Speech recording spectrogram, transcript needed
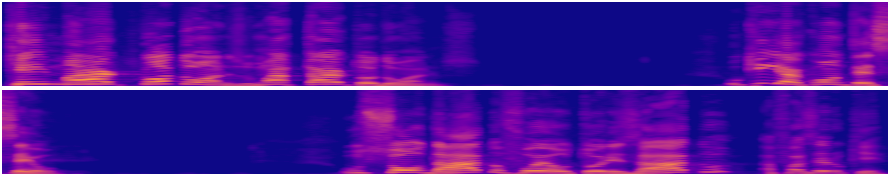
queimar todo o ônibus, matar todo o ônibus. O que, que aconteceu? O soldado foi autorizado a fazer o quê?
